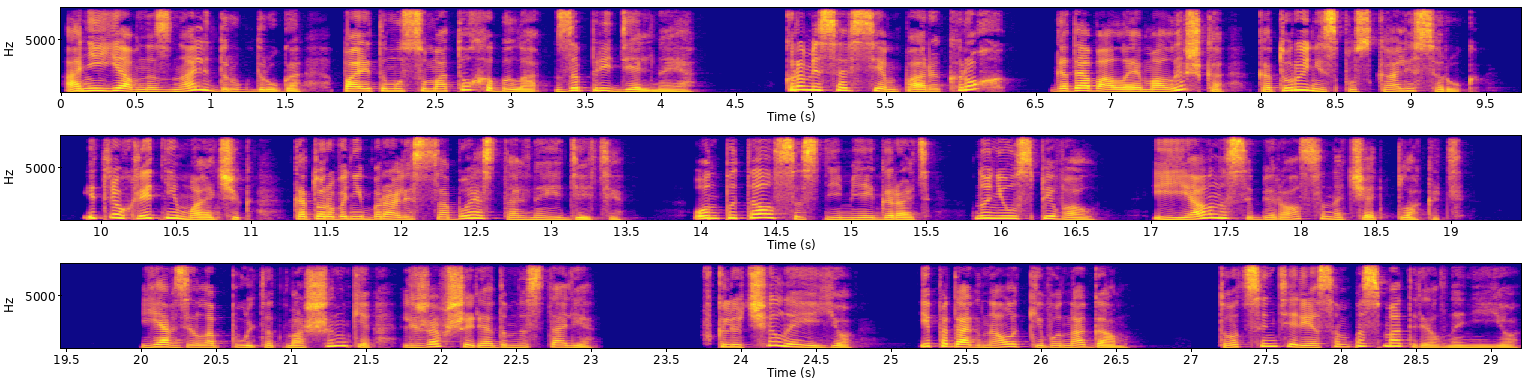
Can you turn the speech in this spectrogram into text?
Они явно знали друг друга, поэтому суматоха была запредельная. Кроме совсем пары крох, годовалая малышка, которую не спускали с рук, и трехлетний мальчик, которого не брали с собой остальные дети. Он пытался с ними играть, но не успевал и явно собирался начать плакать. Я взяла пульт от машинки, лежавшей рядом на столе, включила ее и подогнала к его ногам. Тот с интересом посмотрел на нее.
